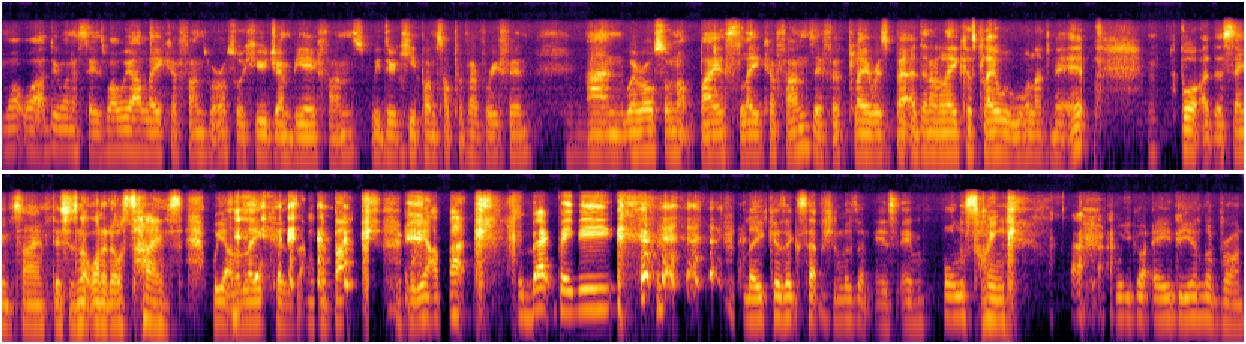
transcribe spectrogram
What what I do want to say is while we are Laker fans, we're also huge NBA fans. We do mm. keep on top of everything. Mm. And we're also not biased Laker fans. If a player is better than a Lakers player, we will admit it. But at the same time, this is not one of those times. We are the Lakers and we're back. We are back. We're back, baby. Lakers exceptionalism is in full swing. we got AD and LeBron.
